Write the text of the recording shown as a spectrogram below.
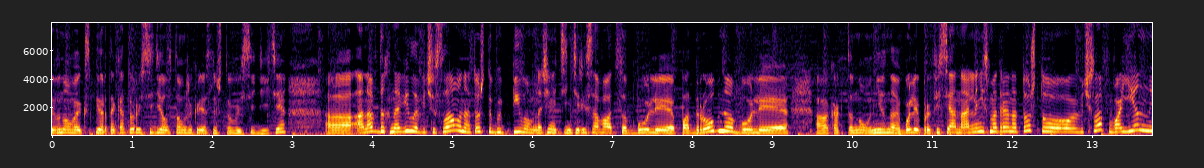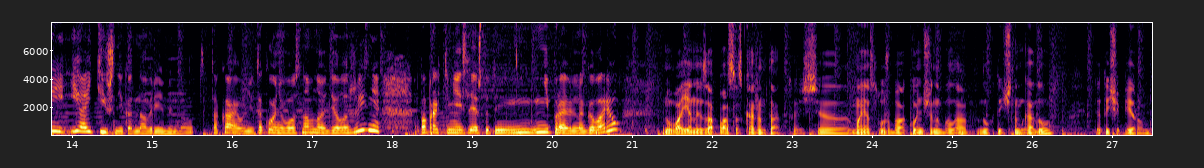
пивного эксперта, который сидел в том же кресле, что вы сидите. А, она вдохновила Вячеслава на то, чтобы пивом начать интересоваться более подробно, более а, как-то, ну, не знаю, более профессионально, несмотря на то, что Вячеслав военный и айтишник одновременно. Вот такая у него, такое у него основное дело жизни. Поправьте меня, если я что-то неправильно говорю. Ну, военные запасы, скажем так. То есть э, моя служба окончена была в 2000 году. 2001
